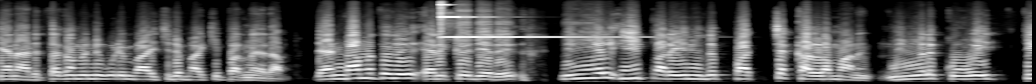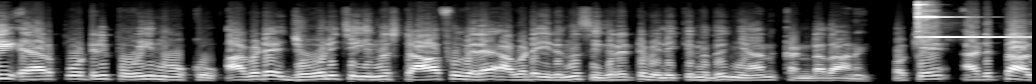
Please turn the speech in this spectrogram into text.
ഞാൻ അടുത്ത കമന്റ് കൂടി വായിച്ചിട്ട് ബാക്കി പറഞ്ഞുതരാം. രണ്ടാമത്തത് എനിക്ക് എഴുതിയത് നിങ്ങൾ ഈ പറയുന്നത് പച്ചക്കള്ളമാണ്. നിങ്ങൾ കുവൈറ്റ് എയർപോർട്ടിൽ പോയി നോക്കൂ. അവിടെ ജോലി ചെയ്യുന്ന സ്റ്റാഫ് വരെ അവിടെ ഇരുന്ന് സിഗരറ്റ് വലിക്കുന്നത് ഞാൻ കണ്ടതാണ്. ഓക്കെ? അടുത്ത ആൾ.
